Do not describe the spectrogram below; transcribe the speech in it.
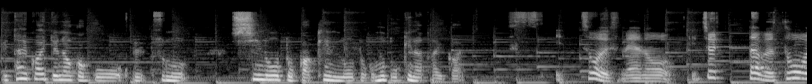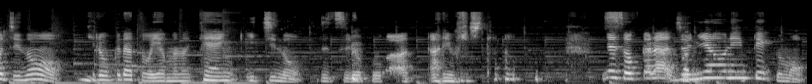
で、大会ってなんかこう、えその、市のとか県のとかもっと大きな大会？いそうですね、あの、一応多分当時の記録だと山の県一の実力はあありました。で、そこからジュニアオリンピックも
